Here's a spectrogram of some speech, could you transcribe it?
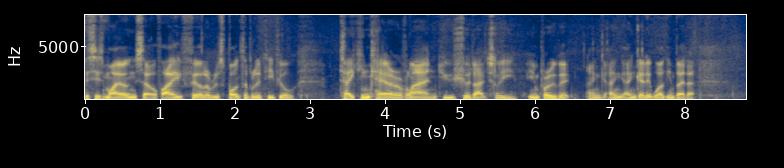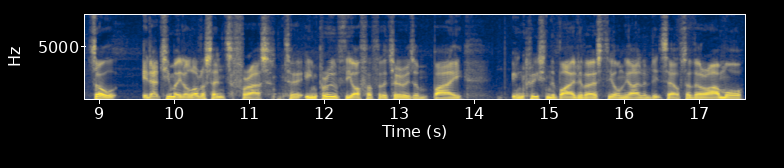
this is my own self. I feel a responsibility if you're taking care of land, you should actually improve it and, and, and get it working better. So it actually made a lot of sense for us to improve the offer for the tourism by increasing the biodiversity on the island itself. So there are more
